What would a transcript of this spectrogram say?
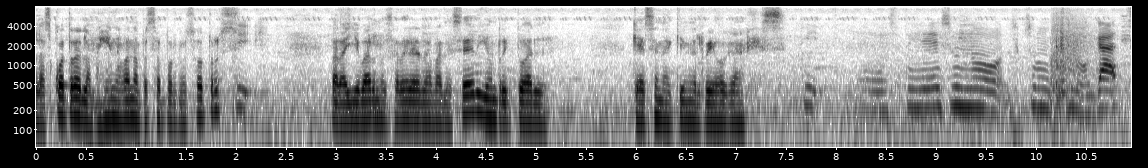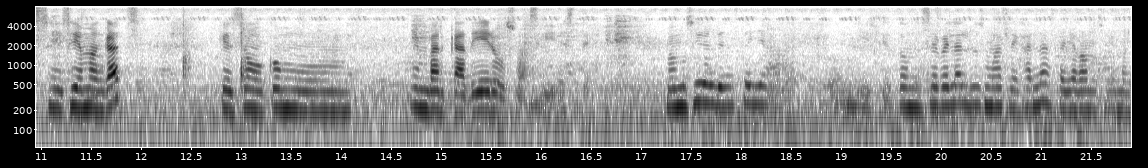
las 4 de la mañana van a pasar por nosotros Sí. para llevarnos a ver el amanecer y un ritual que hacen aquí en el río Ganges. Sí, es uno, son como gats, eh, se llaman gats, que son como embarcaderos o así, este. Vamos a ir al de hasta allá, donde, donde se ve la luz más lejana, hasta allá vamos a llamar.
